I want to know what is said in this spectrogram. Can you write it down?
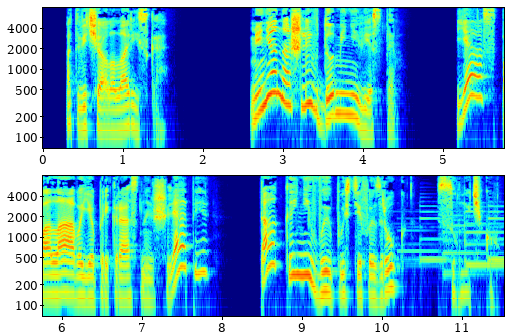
— отвечала Лариска. Меня нашли в доме невесты. Я спала в ее прекрасной шляпе, так и не выпустив из рук сумочку.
